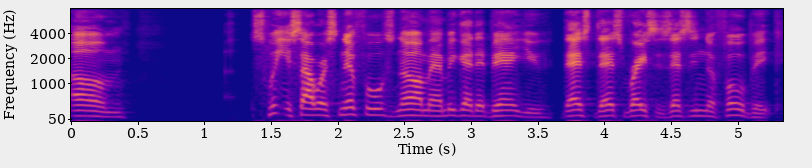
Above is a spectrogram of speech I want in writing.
Um, sweet and sour sniffles, no, man, we gotta ban you. That's that's racist. That's xenophobic.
